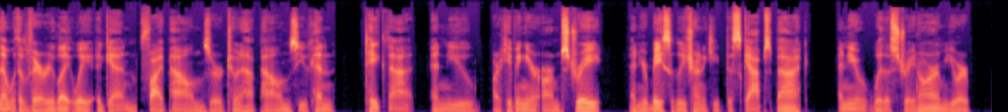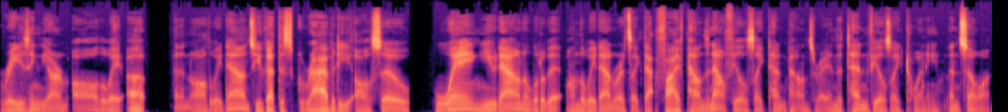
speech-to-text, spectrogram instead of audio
then with a very light weight, again, five pounds or two and a half pounds, you can take that and you are keeping your arm straight and you're basically trying to keep the scaps back and you with a straight arm you are raising the arm all the way up and then all the way down. So you've got this gravity also weighing you down a little bit on the way down where it's like that five pounds now feels like 10 pounds right? And the 10 feels like 20 and so on.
